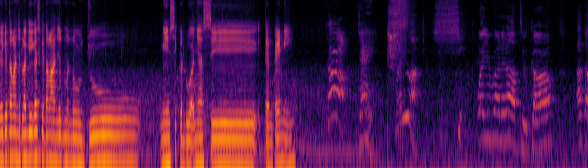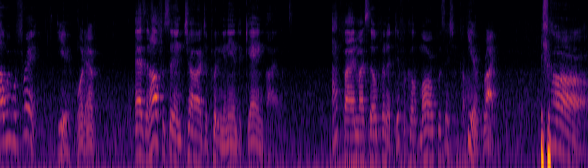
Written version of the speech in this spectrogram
ya kita lanjut lagi guys kita lanjut menuju misi keduanya si Tenpenny Carl! Dang. Where you up? Shit. Where you running off to, Carl? I thought we were friends. Yeah, whatever. As an officer in charge of putting an end to gang violence, I find myself in a difficult moral position, Carl. Yeah, right. Carl,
